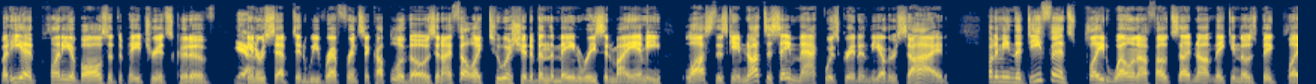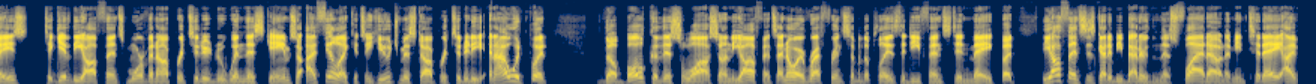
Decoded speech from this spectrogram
but he had plenty of balls that the Patriots could have yeah. intercepted. We referenced a couple of those, and I felt like Tua should have been the main reason Miami lost this game. Not to say Mac was great on the other side, but I mean, the defense played well enough outside not making those big plays to give the offense more of an opportunity to win this game. So I feel like it's a huge missed opportunity. And I would put the bulk of this loss on the offense. I know I referenced some of the plays the defense didn't make, but the offense has got to be better than this flat out. I mean, today I,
